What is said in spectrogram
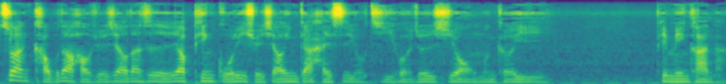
虽然考不到好学校，但是要拼国立学校，应该还是有机会。就是希望我们可以拼拼看呐。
